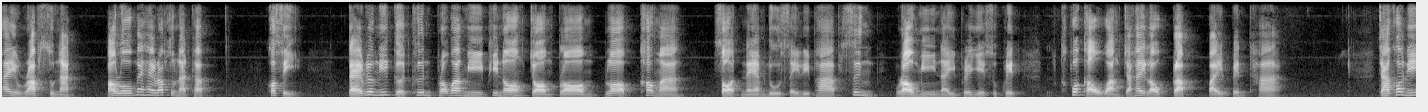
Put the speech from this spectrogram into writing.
ให้รับสุนัตเปาโลไม่ให้รับสุนัตครับ ข้อ 4 แต่เรื่องนี้เกิดขึ้นเพราะว่ามีพี่น้องจอมปลอมรอบเข้ามาสอดแนมดูเสรีภาพ ซึ่งเรามีในพระเยซูคริสต์พวกเขาหวังจะให้เรากลับไปเป็นทาสจากข้อนี้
